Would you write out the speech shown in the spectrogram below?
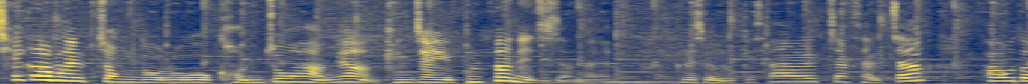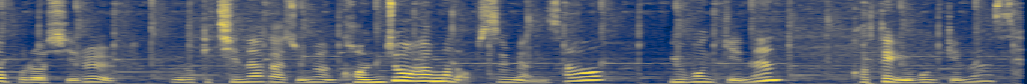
체감할 정도로 건조하면 굉장히 불편해지잖아요. 그래서 이렇게 살짝 살짝 파우더 브러쉬를 이렇게 지나가주면 건조함은 없으면서 유분기는 겉에 유분기는 싹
